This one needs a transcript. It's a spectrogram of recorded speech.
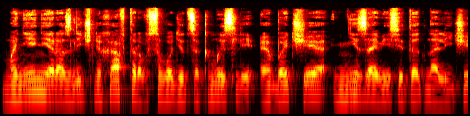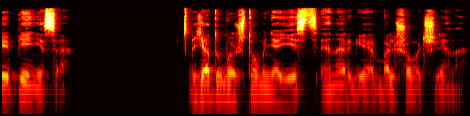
Мнение различных авторов сводится к мысли, ЭБЧ не зависит от наличия пениса. Я думаю, что у меня есть энергия большого члена.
